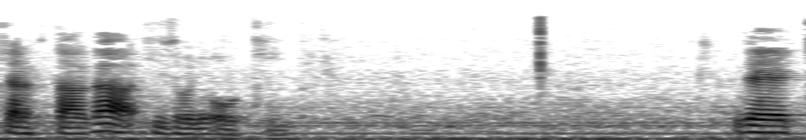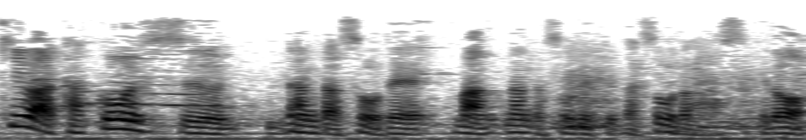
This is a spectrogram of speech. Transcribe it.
キャラクターが非常に大きい。で木は加工質なんだそうで、まあ、なんだそうでというかそうなんですけど、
